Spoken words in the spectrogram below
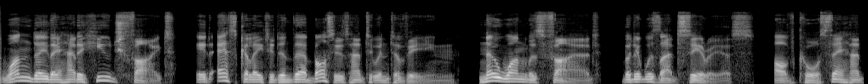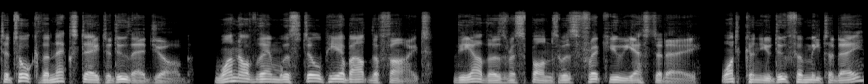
One day they had a huge fight. It escalated and their bosses had to intervene. No one was fired, but it was that serious. Of course they had to talk the next day to do their job. One of them was still pee about the fight. The other's response was frick you yesterday. What can you do for me today?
